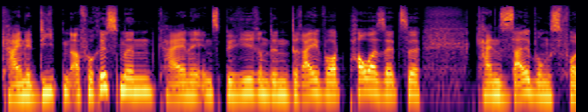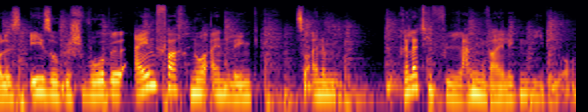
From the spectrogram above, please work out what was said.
Keine diepen Aphorismen, keine inspirierenden Drei-Wort-Powersätze, kein salbungsvolles ESO-Geschwurbel, einfach nur ein Link zu einem relativ langweiligen Video.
